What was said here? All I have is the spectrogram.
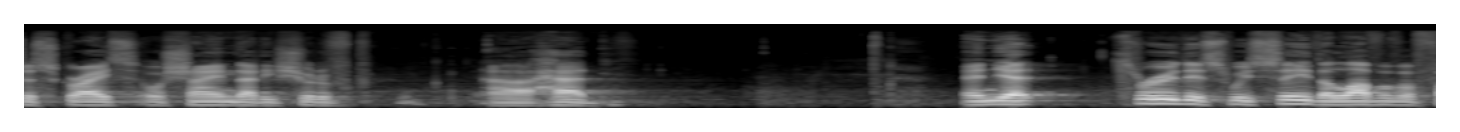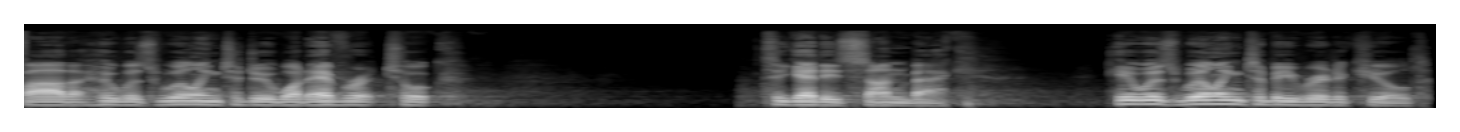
disgrace or shame that he should have uh, had. And yet, through this, we see the love of a father who was willing to do whatever it took to get his son back. He was willing to be ridiculed.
